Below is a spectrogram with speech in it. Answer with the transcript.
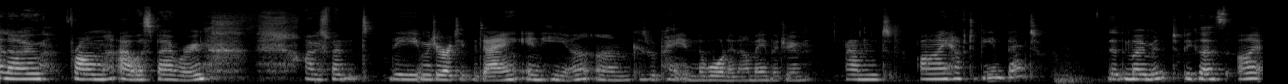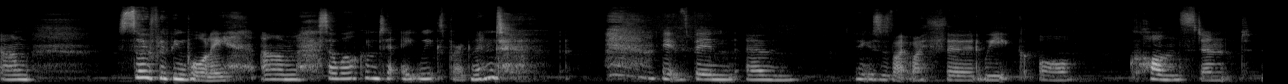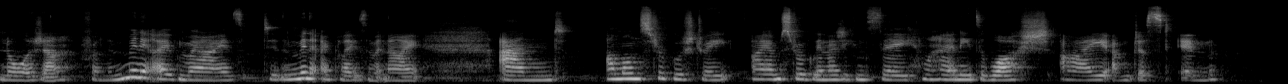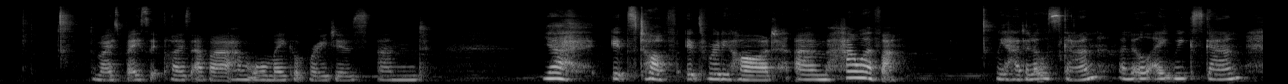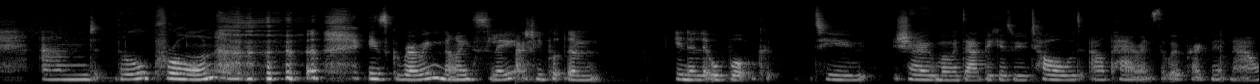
Hello from our spare room. I've spent the majority of the day in here because um, we're painting the wall in our main bedroom and I have to be in bed at the moment because I am so flipping poorly. Um, so welcome to eight weeks pregnant. it's been, um, I think this is like my third week of constant nausea from the minute I open my eyes to the minute I close them at night and I'm on struggle street. I am struggling as you can see. My hair needs a wash. I am just in the most basic clothes ever. I haven't worn makeup for ages and yeah, it's tough. It's really hard. Um, however, we had a little scan, a little eight week scan and the little prawn is growing nicely. I actually put them in a little book to show mum and dad because we've told our parents that we're pregnant now.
